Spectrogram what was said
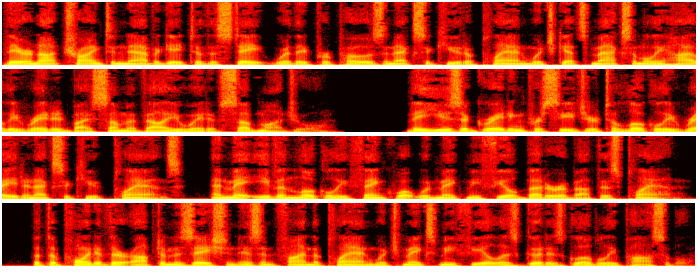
They are not trying to navigate to the state where they propose and execute a plan which gets maximally highly rated by some evaluative submodule. They use a grading procedure to locally rate and execute plans, and may even locally think what would make me feel better about this plan. But the point of their optimization isn't find the plan which makes me feel as good as globally possible.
